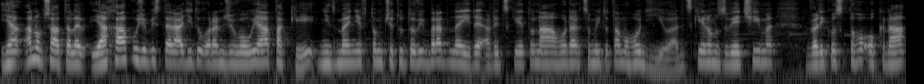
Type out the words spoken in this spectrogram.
já, ano, přátelé, já chápu, že byste rádi tu oranžovou, já taky, nicméně v tom četu to vybrat nejde a vždycky je to náhoda, co mi to tam hodí. Jo. Já vždycky jenom zvětším velikost toho okna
